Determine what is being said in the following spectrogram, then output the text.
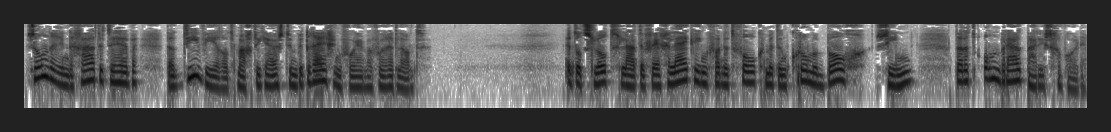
zonder in de gaten te hebben dat die wereldmachten juist een bedreiging vormen voor het land. En tot slot laat de vergelijking van het volk met een kromme boog zien dat het onbruikbaar is geworden.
